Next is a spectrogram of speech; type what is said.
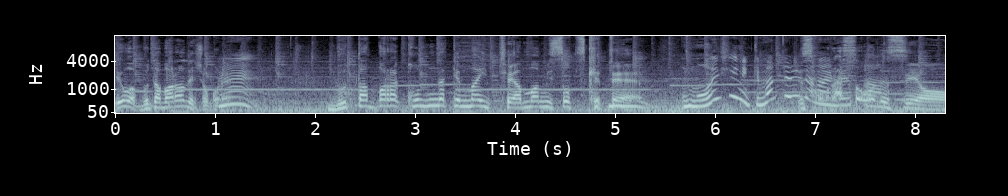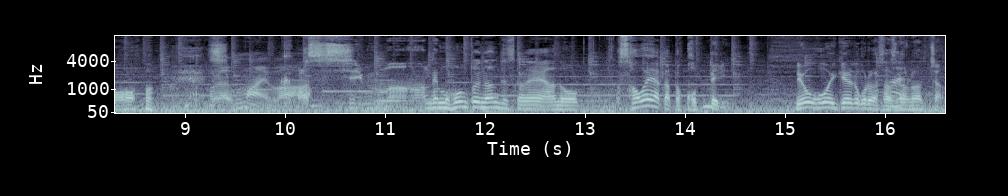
要は豚バラでしょこれ、うん。豚バラこんだけ巻いて甘味噌つけて、うん、もう美味しいに決まってるじゃないですか。そうですよ。これうまいわ。鹿島。でも本当に何ですかね。あの爽やかとこってり。両方いけるところがさすがのなっちゃん、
